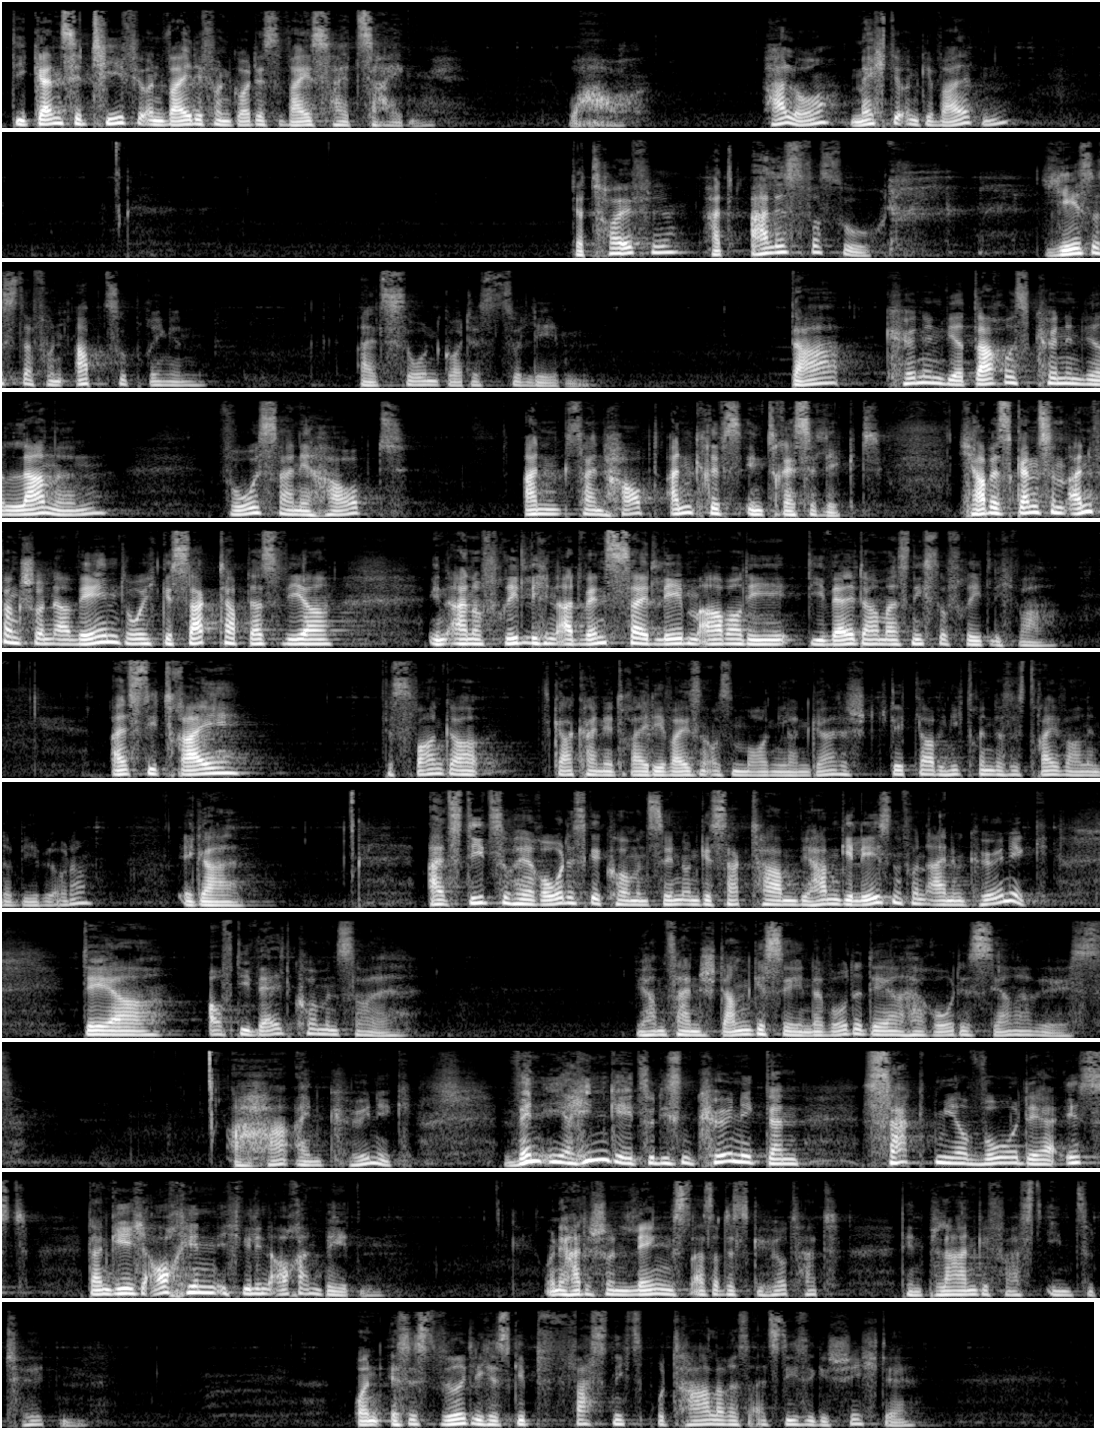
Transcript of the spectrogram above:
die ganze Tiefe und Weite von Gottes Weisheit zeigen. Wow. Hallo, Mächte und Gewalten? Der Teufel hat alles versucht, Jesus davon abzubringen, als Sohn Gottes zu leben. Da können wir, daraus können wir lernen, wo seine Haupt, an, sein Hauptangriffsinteresse liegt. Ich habe es ganz am Anfang schon erwähnt, wo ich gesagt habe, dass wir in einer friedlichen Adventszeit leben, aber die, die Welt damals nicht so friedlich war. Als die drei, das waren gar gar keine drei, die Weisen aus dem Morgenland. Gell? Das steht, glaube ich, nicht drin, dass es drei waren in der Bibel, oder? Egal. Als die zu Herodes gekommen sind und gesagt haben, wir haben gelesen von einem König, der auf die Welt kommen soll. Wir haben seinen Stern gesehen, da wurde der Herodes sehr nervös. Aha, ein König. Wenn ihr hingeht zu diesem König, dann sagt mir, wo der ist. Dann gehe ich auch hin, ich will ihn auch anbeten. Und er hatte schon längst, als er das gehört hat, den Plan gefasst, ihn zu töten. Und es ist wirklich, es gibt fast nichts Brutaleres als diese Geschichte,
